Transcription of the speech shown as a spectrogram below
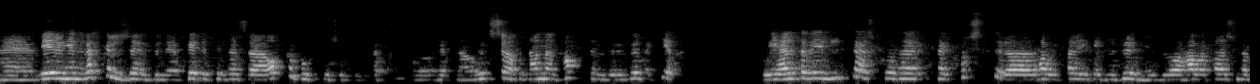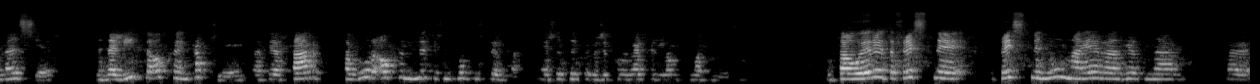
Eh, við erum hérna verkefliðsauðundunni að fyrta til þess að okkar fólk úr kassan og, hérna, hugsa á einhvern annan hátt en við erum völd að gera. Og ég held að við líka, sko, það er, það er kostur að hafa farið í gegnum hrunnið og hafa það svona með sér En það er líka ákveðin galli að því að þar, það voru ákveðin hluti sem tókust stjórna eins og til dæmis að koma vel fyrir langt um aðtöðu. Og þá eru þetta fristni, fristni núna er að hérna, uh,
